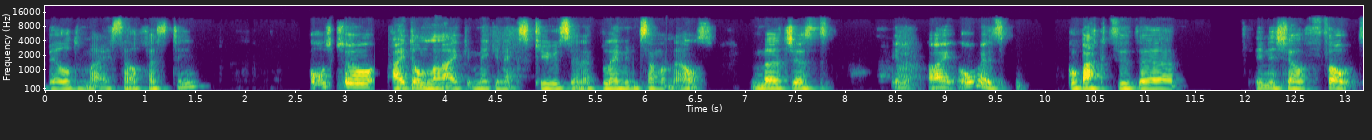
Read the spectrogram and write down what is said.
build my self-esteem. Also, I don't like making excuse and like blaming someone else, but just you know, I always go back to the initial thought,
